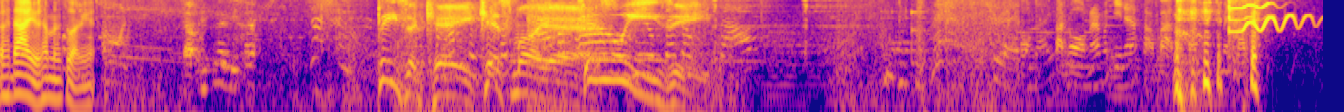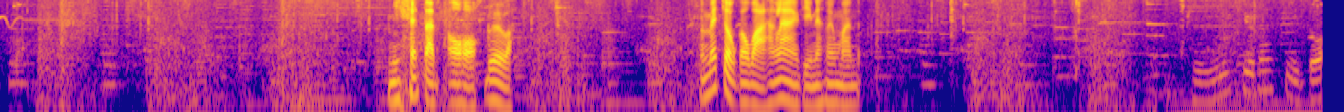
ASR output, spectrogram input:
เออได้อยู่ถ้ามันสวนอย่างเงี้ยกลับไปเพื่อนดีกว่า Piece of cake. Kiss my ass. Too easy. ตัดออกนะเมื่อกี้นะสามบาทไม่รับมีให้ตัดออกด้วยวะมันไม่จบกับหวาข้างล่างจริงๆนะแมงมันผีคิวทั้งสี่ตัว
